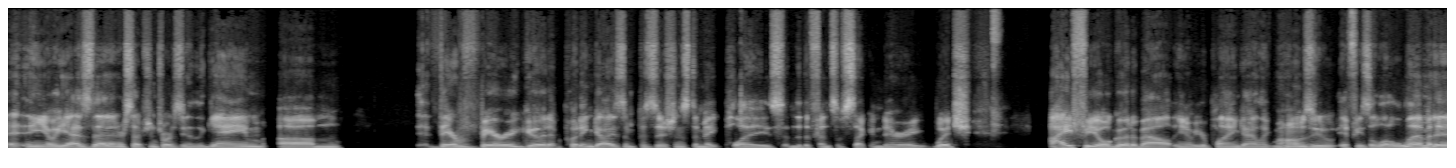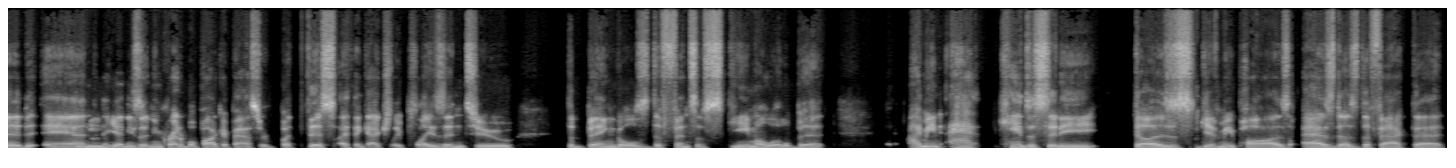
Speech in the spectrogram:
and, you know, he has that interception towards the end of the game. Um, they're very good at putting guys in positions to make plays in the defensive secondary, which I feel good about. You know, you're playing a guy like Mahomes, who, if he's a little limited, and mm-hmm. again, he's an incredible pocket passer, but this, I think, actually plays into the Bengals' defensive scheme a little bit. I mean, at Kansas City does give me pause, as does the fact that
